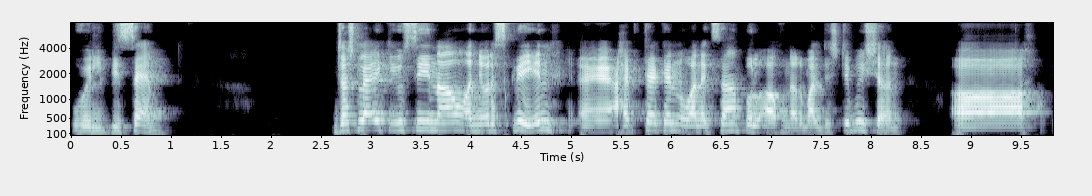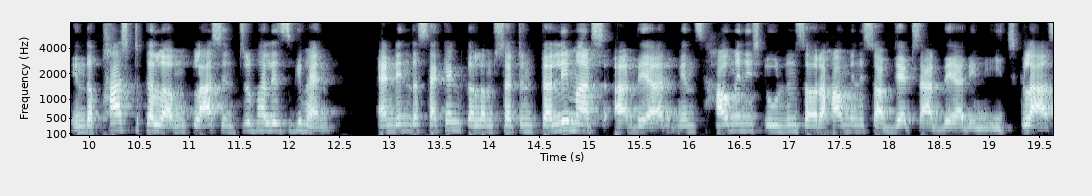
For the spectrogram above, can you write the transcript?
will be same. Just like you see now on your screen, uh, I have taken one example of normal distribution. Uh, in the first column, class interval is given and in the second column, certain tally marks are there, means how many students or how many subjects are there in each class.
